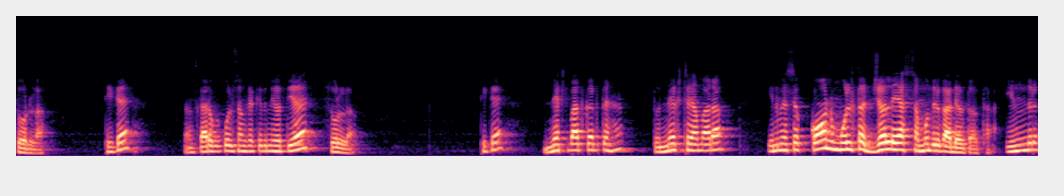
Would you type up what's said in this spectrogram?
सोलह। ठीक है? संस्कारों की कुल संख्या कितनी होती है? सोलह। ठीक है? नेक्स्ट बात करते हैं। तो नेक्स्ट है हमारा, इनमें से कौन मूलतः जल या समुद्र का देवता था? इंद्र,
